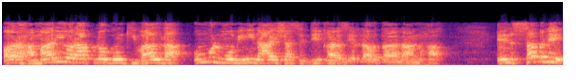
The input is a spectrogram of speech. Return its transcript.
اور ہماری اور آپ لوگوں کی والدہ ام المومنین عائشہ صدیقہ رضی اللہ تعالی عنہ ان سب نے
